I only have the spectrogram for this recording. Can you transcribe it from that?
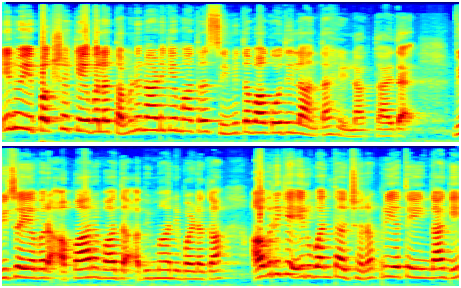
ಇನ್ನು ಈ ಪಕ್ಷ ಕೇವಲ ತಮಿಳುನಾಡಿಗೆ ಮಾತ್ರ ಸೀಮಿತವಾಗೋದಿಲ್ಲ ಅಂತ ಹೇಳಲಾಗ್ತಾ ಇದೆ. ವಿಜಯ್ ಅವರ ಅಪಾರವಾದ ಅಭಿಮಾನಿ ಬಳಗ, ಅವರಿಗೆ ಇರುವಂತಹ ಜನಪ್ರಿಯತೆಯಿಂದಾಗಿ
